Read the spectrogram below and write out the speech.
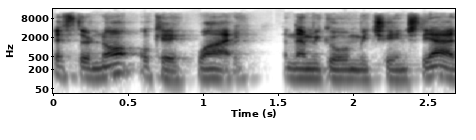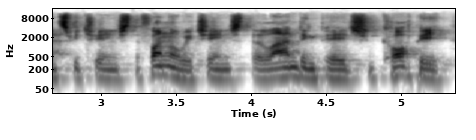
If they're not, okay, why? And then we go and we change the ads, we change the funnel, we change the landing page and copy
